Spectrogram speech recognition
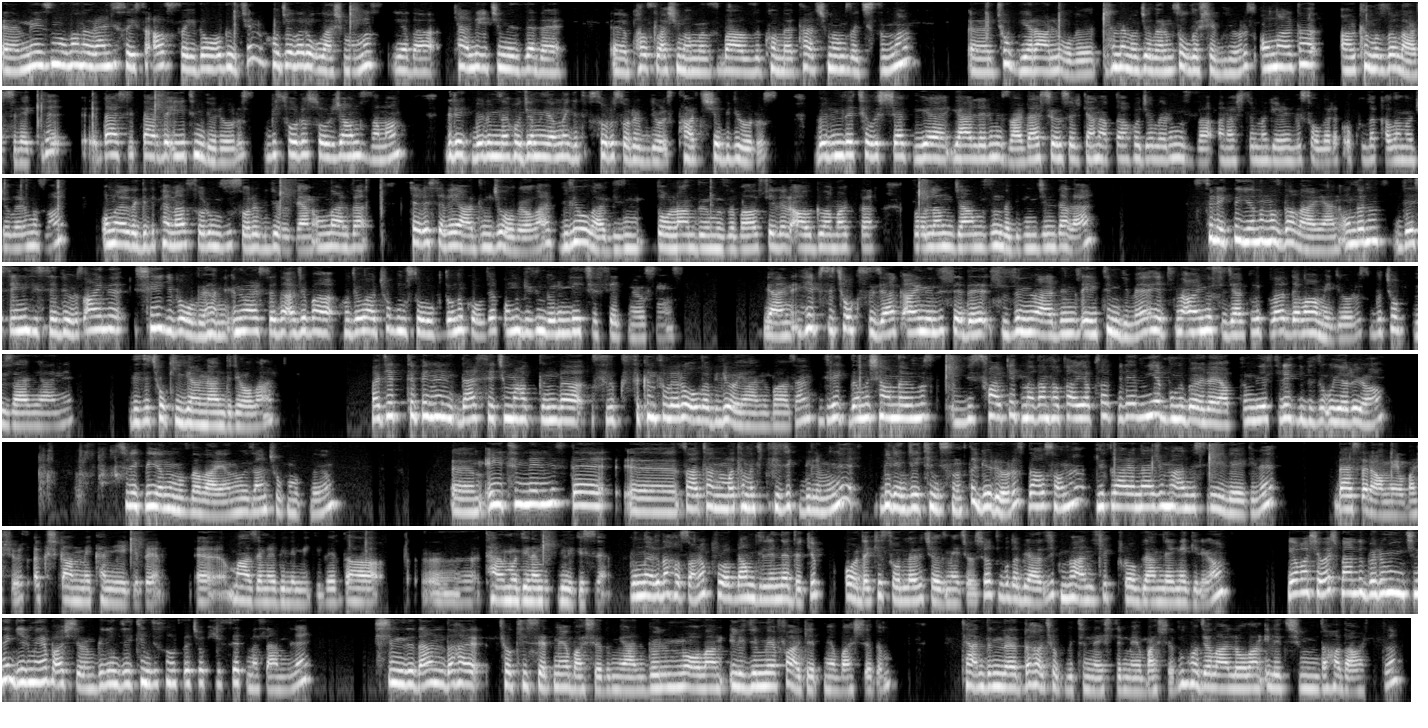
E, mezun olan öğrenci sayısı az sayıda olduğu için hocalara ulaşmamız ya da kendi içimizde de e, paslaşmamız, bazı konuları tartışmamız açısından e, çok yararlı oluyor. Hemen hocalarımıza ulaşabiliyoruz. Onlar da arkamızdalar sürekli. E, dersliklerde eğitim görüyoruz. Bir soru soracağımız zaman direkt bölümde hocanın yanına gidip soru sorabiliyoruz, tartışabiliyoruz. Bölümde çalışacak ye- yerlerimiz var. Ders çalışırken hatta hocalarımızla araştırma görevlisi olarak okulda kalan hocalarımız var. Onlara da gidip hemen sorumuzu sorabiliyoruz. Yani onlar da seve seve yardımcı oluyorlar. Biliyorlar bizim zorlandığımızı, bazı şeyleri algılamakta zorlanacağımızın da bilincindeler. Sürekli yanımızdalar yani. Onların desteğini hissediyoruz. Aynı şey gibi oluyor. Hani üniversitede acaba hocalar çok mu soğuk, donuk olacak? Onu bizim bölümde hiç hissetmiyorsunuz. Yani hepsi çok sıcak. Aynı lisede sizin verdiğiniz eğitim gibi hepsine aynı sıcaklıkla devam ediyoruz. Bu çok güzel yani. Bizi çok iyi yönlendiriyorlar. Hacettepe'nin ders seçimi hakkında sık sıkıntıları olabiliyor yani bazen. Direkt danışanlarımız biz fark etmeden hata yapsak bile niye bunu böyle yaptın diye sürekli bizi uyarıyor. Sürekli yanımızdalar yani o yüzden çok mutluyum. Eğitimlerimiz de zaten matematik fizik bilimini birinci, ikinci sınıfta görüyoruz. Daha sonra nükleer enerji mühendisliği ile ilgili dersler almaya başlıyoruz. Akışkan mekaniği gibi, malzeme bilimi gibi, daha termodinamik bilgisi. Bunları daha sonra program diline döküp oradaki soruları çözmeye çalışıyoruz. Bu da birazcık mühendislik problemlerine giriyor. Yavaş yavaş ben de bölümün içine girmeye başlıyorum. Birinci, ikinci sınıfta çok hissetmesem bile şimdiden daha çok hissetmeye başladım yani. Bölümüme olan ilgimi fark etmeye başladım. Kendimle daha çok bütünleştirmeye başladım. Hocalarla olan iletişimim daha da arttı.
